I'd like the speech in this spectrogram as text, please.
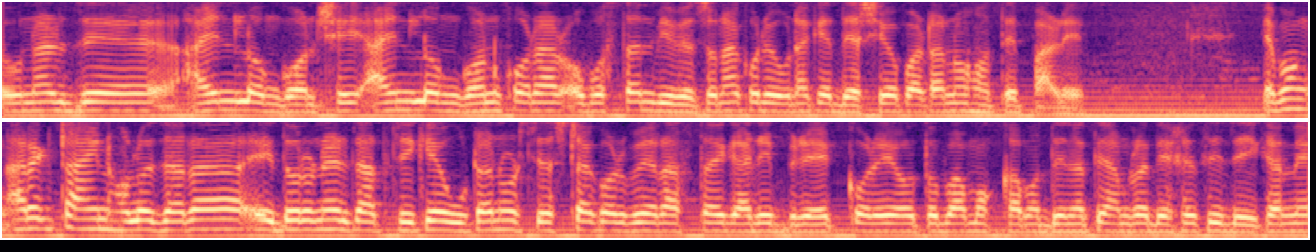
ওনার যে আইন লঙ্ঘন, সেই আইন লঙ্ঘন করার অবস্থান বিবেচনা করে ওনাকে দেশেও পাঠানো হতে পারে। এবং আরেকটা আইন হলো যারা এই ধরনের যাত্রীকে উঠানোর চেষ্টা করবে, রাস্তায় গাড়ি ব্রেক করে অথবা মক্কা মদিনাতে, আমরা দেখেছি যেখানে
